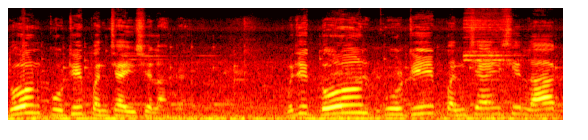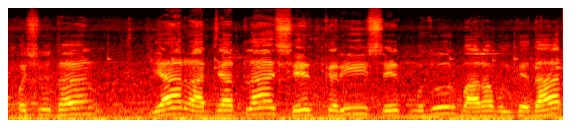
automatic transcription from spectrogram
दोन कोटी पंच्याऐंशी लाख आहे. म्हणजे दोन कोटी पंच्याऐंशी लाख पशुधन या राज्यातला शेतकरी शेतमजूर बारा बुलतेदार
